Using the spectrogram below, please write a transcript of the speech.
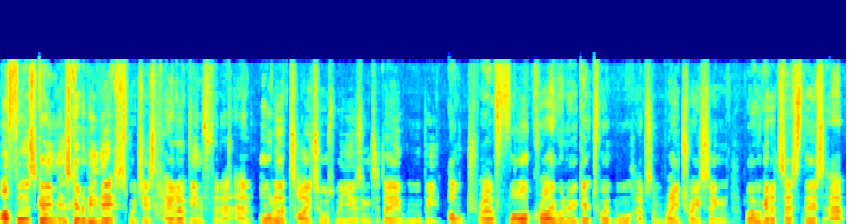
Our first game is going to be this, which is Halo Infinite, and all of the titles we're using today will be Ultra. Far Cry, when we get to it, will have some ray tracing, but we're going to test this at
